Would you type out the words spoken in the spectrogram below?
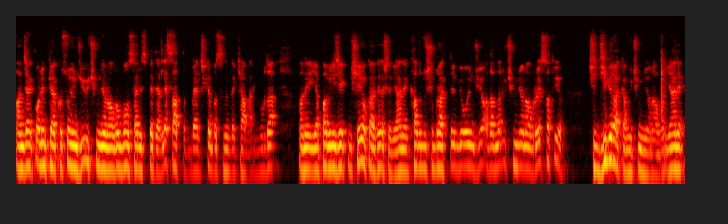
Ancak Olympiakos oyuncuyu 3 milyon avro bonservis bedelle sattı. Belçika basınındaki haber. Burada hani yapabilecek bir şey yok arkadaşlar. Yani kadro dışı bıraktığı bir oyuncuyu adamlar 3 milyon avroya satıyor. Ciddi bir rakam 3 milyon avro. Yani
